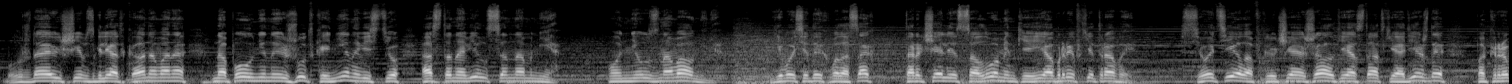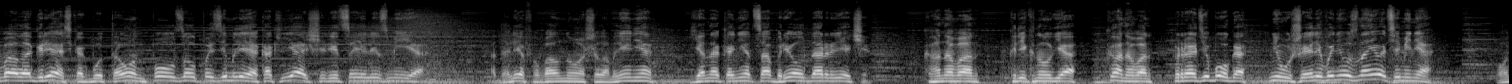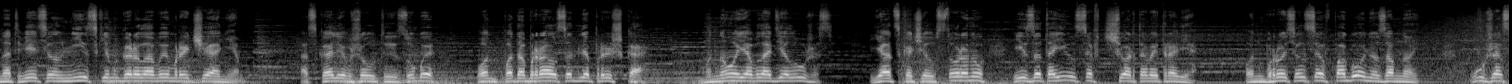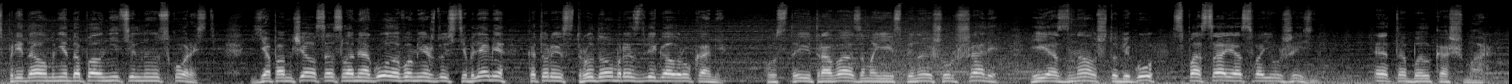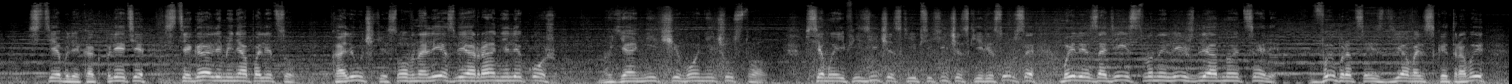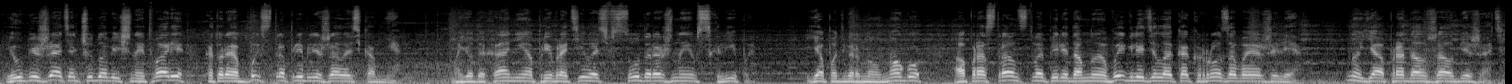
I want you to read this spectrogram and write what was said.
Блуждающий взгляд Канована, наполненный жуткой ненавистью, остановился на мне. Он не узнавал меня. В его седых волосах торчали соломинки и обрывки травы. Все тело, включая жалкие остатки одежды, покрывало грязь, как будто он ползал по земле, как ящерица или змея. Одолев волну ошеломления, я наконец обрел дар речи. «Канован!» — крикнул я. «Канован, ради бога, неужели вы не узнаете меня?» Он ответил низким горловым рычанием. Оскалив желтые зубы, он подобрался для прыжка. Мной овладел ужас. Я отскочил в сторону и затаился в чертовой траве. Он бросился в погоню за мной. Ужас придал мне дополнительную скорость. Я помчался, сломя голову между стеблями, которые с трудом раздвигал руками. Кусты и трава за моей спиной шуршали, и я знал, что бегу, спасая свою жизнь. Это был кошмар. Стебли, как плети, стегали меня по лицу. Колючки, словно лезвия, ранили кожу. Но я ничего не чувствовал. Все мои физические и психические ресурсы были задействованы лишь для одной цели — выбраться из дьявольской травы и убежать от чудовищной твари, которая быстро приближалась ко мне. Мое дыхание превратилось в судорожные всхлипы. Я подвернул ногу, а пространство передо мной выглядело как розовое желе. Но я продолжал бежать.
